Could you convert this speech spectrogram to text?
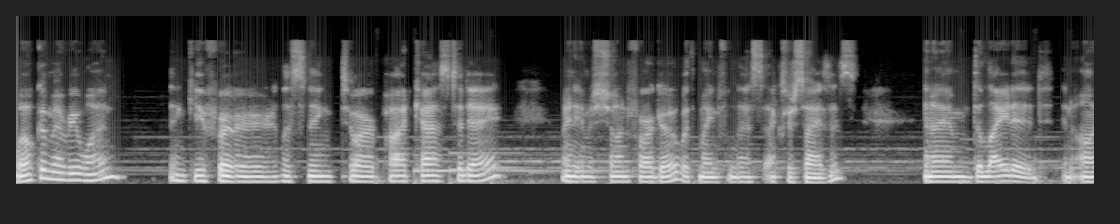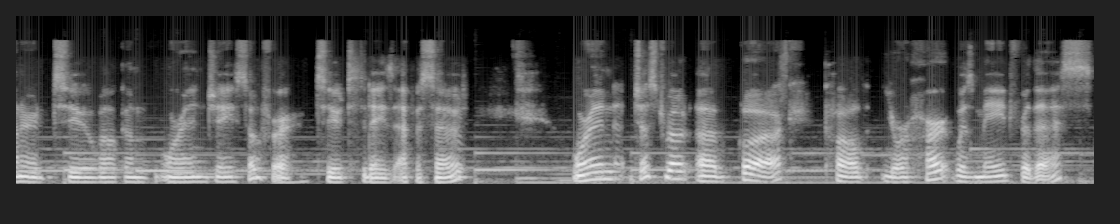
welcome everyone. Thank you for listening to our podcast today. My name is Sean Fargo with Mindfulness Exercises, and I am delighted and honored to welcome Oren Jay Sofer to today's episode. Oren just wrote a book called Your Heart Was Made for This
